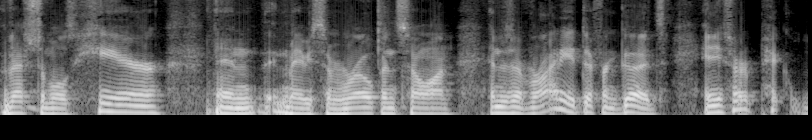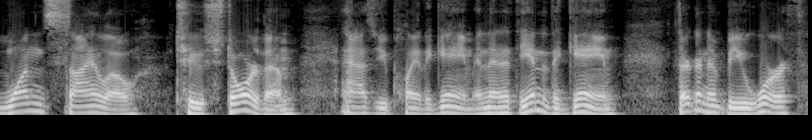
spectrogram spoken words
vegetables here and maybe some rope and so on. And there's a variety of different goods, and you sort of pick one silo to store them as you play the game. And then at the end of the game, they're going to be worth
